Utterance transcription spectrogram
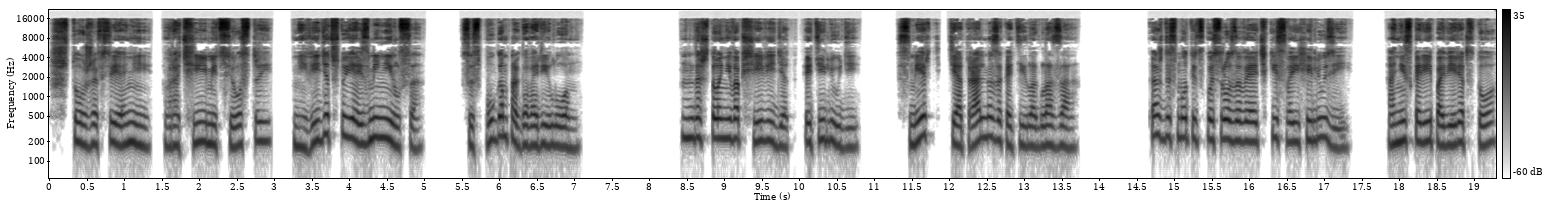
Что же все они, врачи и медсестры, не видят, что я изменился? С испугом проговорил он. Да что они вообще видят, эти люди? Смерть театрально закатила глаза. Каждый смотрит сквозь розовые очки своих иллюзий. Они скорее поверят в то,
